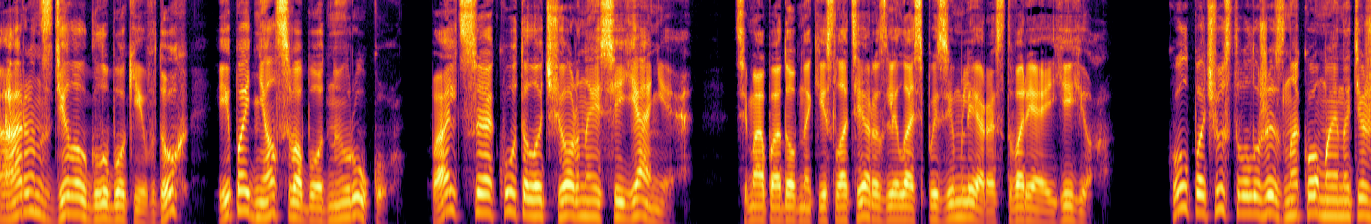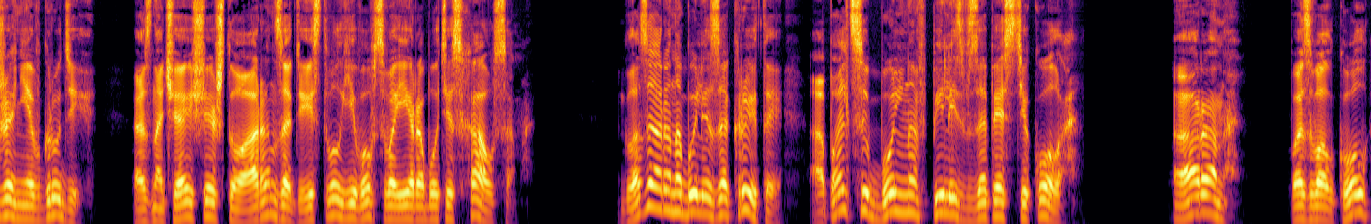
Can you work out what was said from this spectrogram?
Аарон сделал глубокий вдох и поднял свободную руку. Пальцы окутало черное сияние. Тьма, подобно кислоте, разлилась по земле, растворяя ее. Кол почувствовал уже знакомое натяжение в груди, означающее, что Аарон задействовал его в своей работе с хаосом. Глаза Аарона были закрыты, а пальцы больно впились в запястье Кола. «Аарон!» — позвал Кол,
